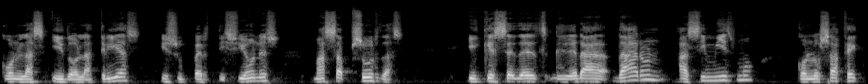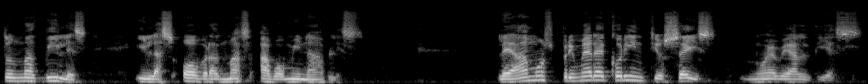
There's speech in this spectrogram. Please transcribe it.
con las idolatrías y supersticiones más absurdas y que se degradaron a sí mismos con los afectos más viles y las obras más abominables. Leamos 1 Corintios 6, 9 al 10.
